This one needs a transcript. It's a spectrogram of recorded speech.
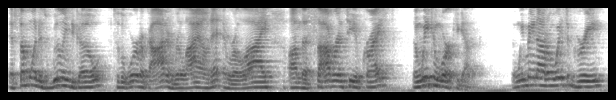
If someone is willing to go to the Word of God and rely on it and rely on the sovereignty of Christ, then we can work together. And we may not always agree,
